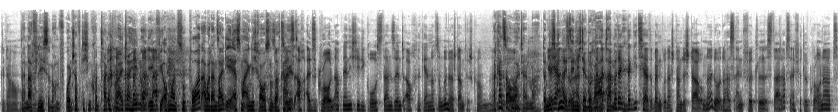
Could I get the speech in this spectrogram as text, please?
Genau. Danach pflegst du noch einen freundschaftlichen Kontakt weiterhin und irgendwie auch mal einen Support, aber dann seid ihr erstmal eigentlich raus und sagt du kannst so auch als Grown-Up, nenne ich die, die groß dann sind, auch gerne noch zum Gründerstammtisch kommen. Ne? Da kannst also, du auch weiterhin machen. Dann bist ja, ja, du also, letztendlich der Berater. Aber da, aber da, da geht es ja beim Gründerstammtisch darum, ne? Du, du hast ein Viertel Startups, ein Viertel Grown-Ups.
